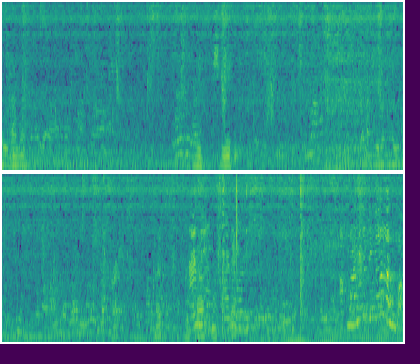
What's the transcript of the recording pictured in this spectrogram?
ulama. Ini sini. Baik, masaknya. Akmani ketinggalan pak.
